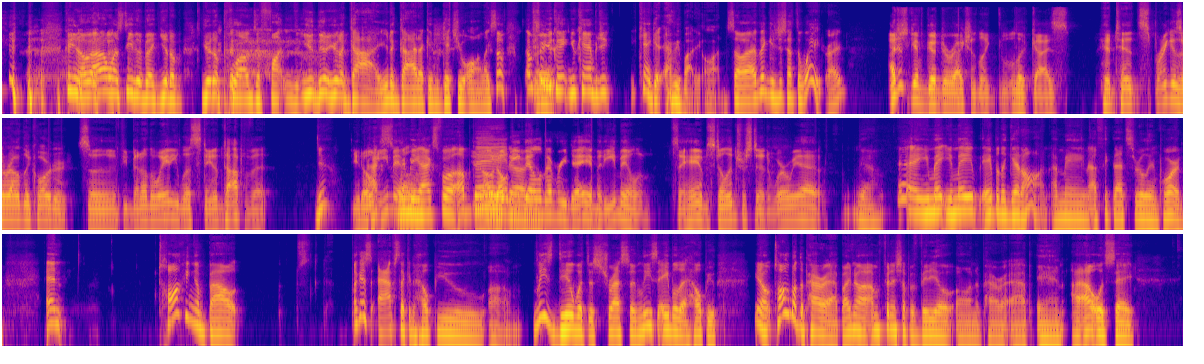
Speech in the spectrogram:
you know, I don't want Steve to be like you're the you're the plug to find you you're the guy. You're the guy that can get you on. Like so, I'm sure right. you can you can, but you, you can't get everybody on. So I think you just have to wait, right? I just give good direction. Like, look, guys, hint, hint, spring is around the corner. So if you've been on the waiting list, stay on top of it. Yeah. You know, ask, email. Maybe ask for an update. You know, don't email them every day, but email them. Say, hey, I'm still interested. Where are we at? Yeah. Yeah. You may you may be able to get on. I mean, I think that's really important. And talking about I guess apps that can help you um, at least deal with the stress and at least able to help you you know, talk about the Para app. I know I'm finished up a video on the Para app, and I, I would say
